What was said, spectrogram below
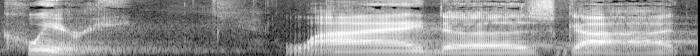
query. Why does God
